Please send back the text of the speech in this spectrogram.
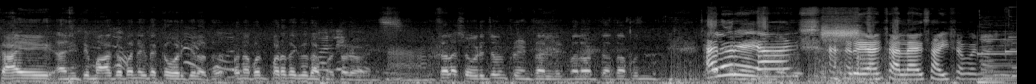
काय आहे आणि ते मागं पण एकदा कव्हर केलं होतं पण आपण परत एकदा दाखवतो थोड्या वेळाने चला शौर्यचे पण फ्रेंड्स आले मला वाटतं आता आपण हॅलो रेयांश रेयांश आलाय साईशा पण आली.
